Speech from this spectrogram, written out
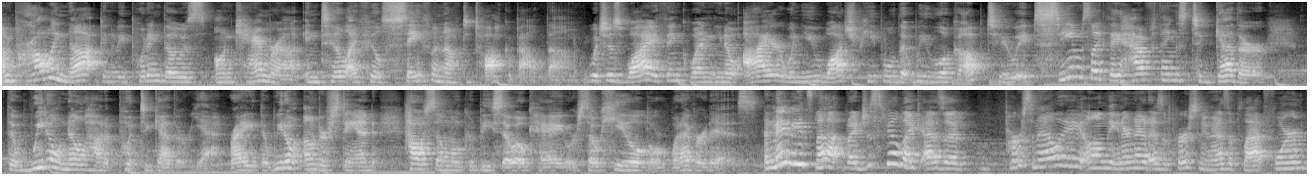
I'm probably not going to be putting those on camera until I feel safe enough to talk about them. Which is why I think when, you know, I or when you watch people that we look up to, it seems like they have things together that we don't know how to put together yet, right? That we don't understand how someone could be so okay or so healed or whatever it is. And maybe it's not, but I just feel like as a personality on the internet, as a person who has a platform,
